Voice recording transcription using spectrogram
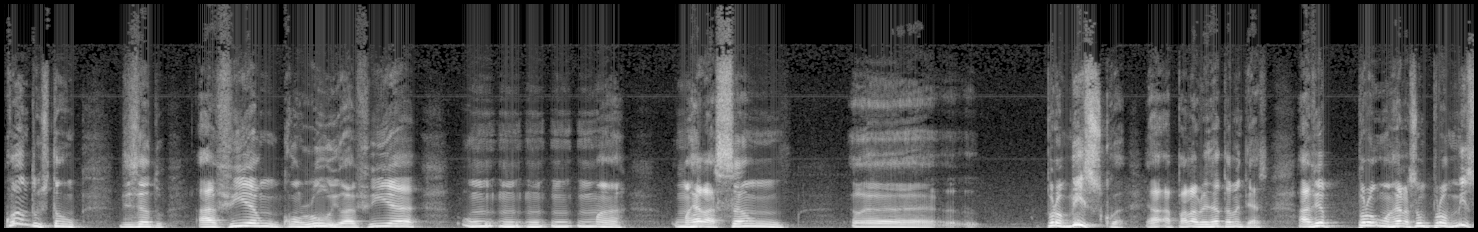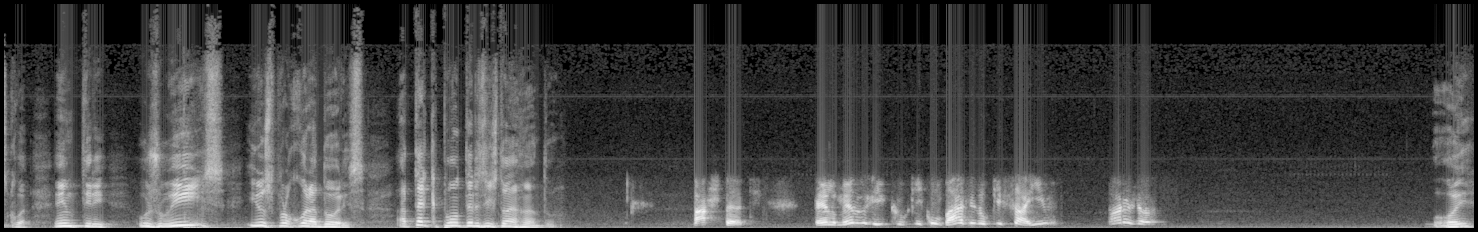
Quando estão dizendo havia um conluio, havia um, um, um, uma, uma relação é, promíscua, a, a, palavra é exatamente essa. Havia pro, uma relação promíscua entre o juiz e os procuradores. Até que ponto eles estão errando? Bastante. Pelo menos, e, e com base no que saiu. Já... Oi?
